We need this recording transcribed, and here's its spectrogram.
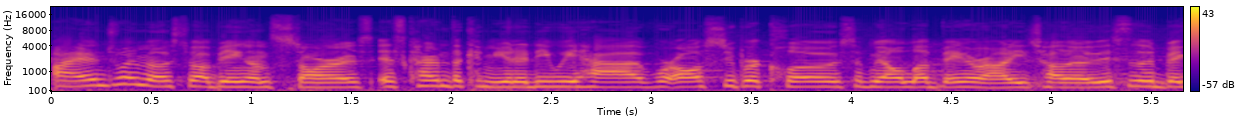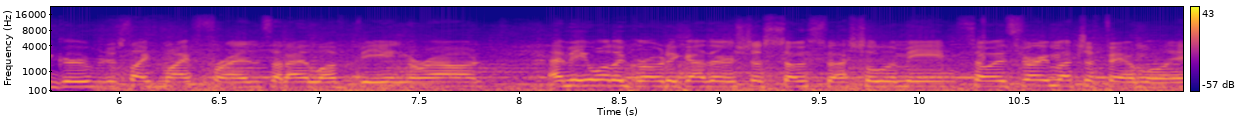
I enjoy most about being on Stars is kind of the community we have. We're all super close and we all love being around each other. This is a big group just like my friends that I love being around. And being able to grow together is just so special to me. So it's very much a family.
